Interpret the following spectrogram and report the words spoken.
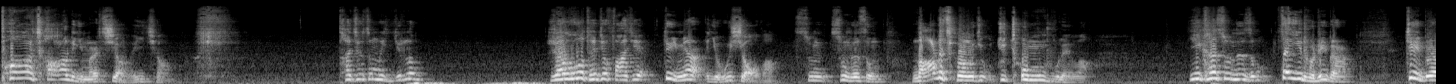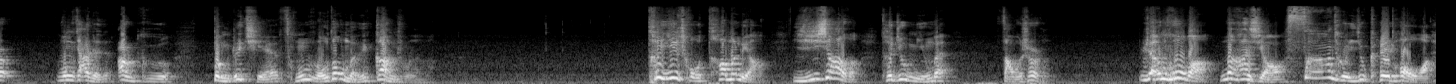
啪嚓，里面响了一枪。他就这么一愣，然后他就发现对面有个小子孙孙德松拿着枪就就冲出来了。一看孙德松，再一瞅这边，这边。汪家人二哥绷着钱从楼道门干出来了，他一瞅他们俩，一下子他就明白咋回事了。然后吧，那小撒腿就开跑啊，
